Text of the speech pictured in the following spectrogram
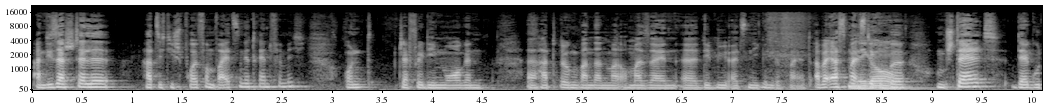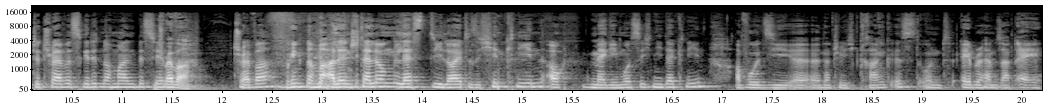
an dieser Stelle hat sich die Spreu vom Weizen getrennt für mich und Jeffrey Dean Morgan hat irgendwann dann mal auch mal sein äh, Debüt als Negan gefeiert. Aber erstmal ist die. Gruppe umstellt, der gute Travis redet noch mal ein bisschen. Trevor. Trevor bringt nochmal alle in Stellung, lässt die Leute sich hinknien. Auch Maggie muss sich niederknien, obwohl sie äh, natürlich krank ist. Und Abraham sagt, ey,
